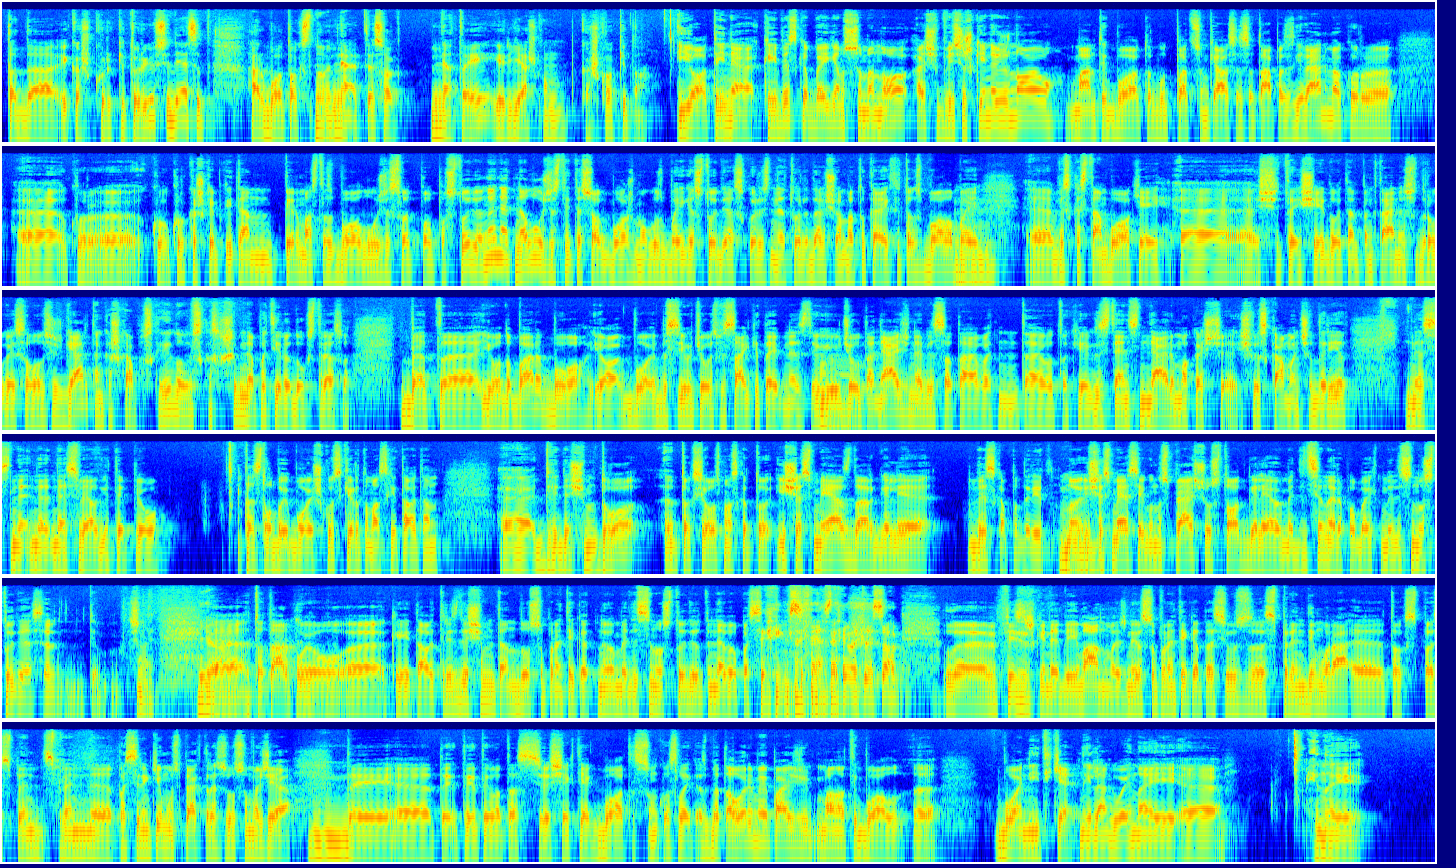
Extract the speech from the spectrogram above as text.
tada į kažkur kitur jūs įdėsit, ar buvo toks, nu, ne, tiesiog ne tai ir ieškom kažko kito. Jo, tai ne, kai viską baigiam su menu, aš visiškai nežinojau, man tai buvo turbūt pats sunkiausias etapas gyvenime, kur uh, kur, e, kur, kur kažkaip, kai ten pirmas tas buvo lūžis vat, po, po studijų, nu net ne lūžis, tai tiesiog buvo žmogus baigęs studijas, kuris neturi dar šiuo metu ką veikti. Tai toks buvo labai, mhm. e, viskas ten buvo ok. E, šitą išeidavau ten penktadienį su draugais alaus išgerti, ten kažką paskaitydavau, viskas kažkaip nepatyrė daug streso. Bet e, jau dabar buvo, jo, buvo vis, jaučiausi visai kitaip, nes jau jaučiau tą nežinę, visą tą, va, tą jau tokį egzistencinį nerimą, kas čia iš viską man čia daryti nes, ne, nes vėlgi taip jau tas labai buvo aiškus skirtumas, kai tau ten e, 22, toks jausmas, kad tu iš esmės dar gali viską padaryti. Mm. Nu, iš esmės, jeigu nuspręsčiau stot, galėjau mediciną ir pabaigti medicinos studijas. Ir, tai, žinai, ja. e, tuo tarpu jau, e, kai tau 30 ten du, supranti, kad nu, medicinos studijų tu nebepasirinksi, nes tai jau tiesiog l, fiziškai nebeįmanoma. Žinai, supranti, kad tas jūsų sprendimų, ra, e, toks sprend, sprend, e, pasirinkimų spektras jau sumažėjo. Mm. Tai, e, tai, tai, tai va tas šiek tiek buvo tas sunkus laikas. Bet aurimai, pavyzdžiui, mano tai buvo... E, buvo neįtikėtinai lengva. Jinai, e, jinai,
